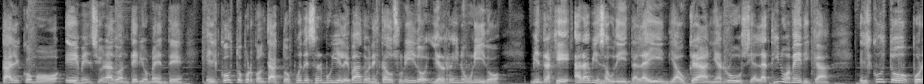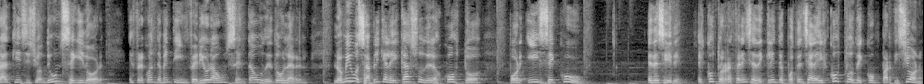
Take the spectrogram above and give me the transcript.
Tal como he mencionado anteriormente, el costo por contacto puede ser muy elevado en Estados Unidos y el Reino Unido, mientras que Arabia Saudita, la India, Ucrania, Rusia, Latinoamérica, el costo por adquisición de un seguidor es frecuentemente inferior a un centavo de dólar. Lo mismo se aplica en el caso de los costos por ICQ, es decir, el costo de referencia de clientes potenciales, el costo de compartición,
